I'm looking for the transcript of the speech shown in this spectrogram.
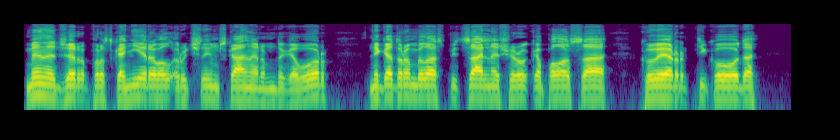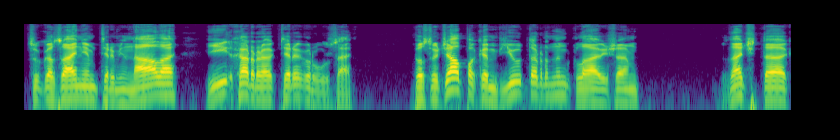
менеджер просканировал ручным сканером договор, на котором была специальная широкая полоса QWERTY-кода с указанием терминала и характера груза. Постучал по компьютерным клавишам. Значит так,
